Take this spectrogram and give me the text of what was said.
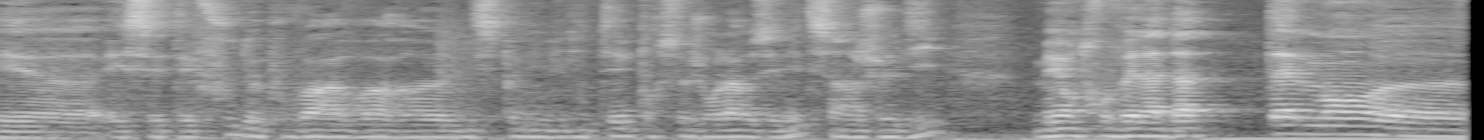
Et, euh, et c'était fou de pouvoir avoir euh, une disponibilité pour ce jour-là au Zénith. C'est un jeudi, mais on trouvait la date tellement, euh,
